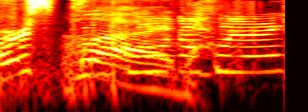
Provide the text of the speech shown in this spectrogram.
First กู blood. ตรงกูเลย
